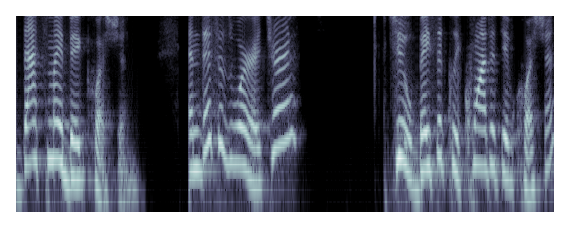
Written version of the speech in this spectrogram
That's my big question. And this is where I turn to basically quantitative question.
